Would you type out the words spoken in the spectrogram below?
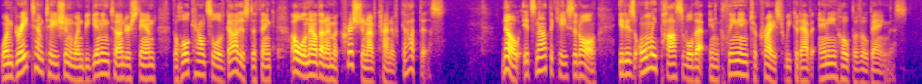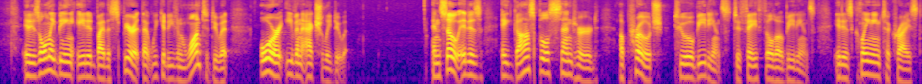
One great temptation when beginning to understand the whole counsel of God is to think, oh, well, now that I'm a Christian, I've kind of got this. No, it's not the case at all. It is only possible that in clinging to Christ we could have any hope of obeying this. It is only being aided by the Spirit that we could even want to do it or even actually do it. And so it is a gospel centered approach to obedience, to faith filled obedience. It is clinging to Christ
